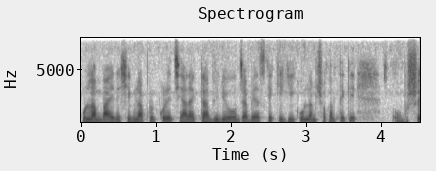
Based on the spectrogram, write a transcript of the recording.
করলাম, বাইরে সেগুলো আপলোড করেছি আর একটা ভিডিও যাবে আজকে কী কী করলাম সকাল থেকে। অবশ্যই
